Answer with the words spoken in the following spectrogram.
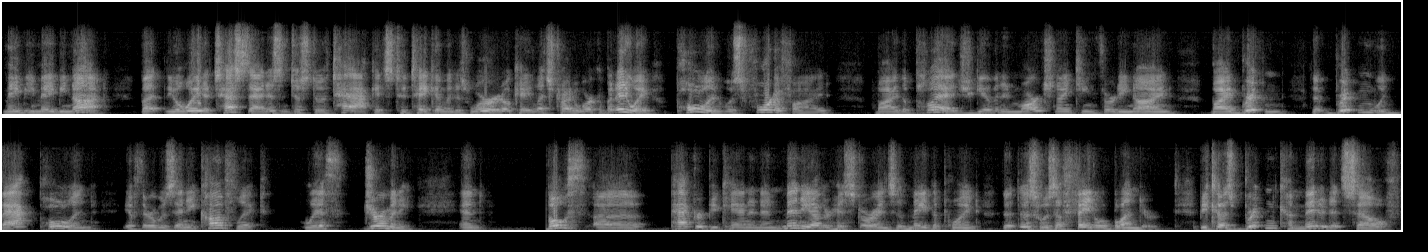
Maybe, maybe not. But the way to test that isn't just to attack, it's to take him at his word. Okay, let's try to work it. But anyway, Poland was fortified by the pledge given in March 1939 by Britain that Britain would back Poland if there was any conflict with Germany. And both uh, Patrick Buchanan and many other historians have made the point that this was a fatal blunder because Britain committed itself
